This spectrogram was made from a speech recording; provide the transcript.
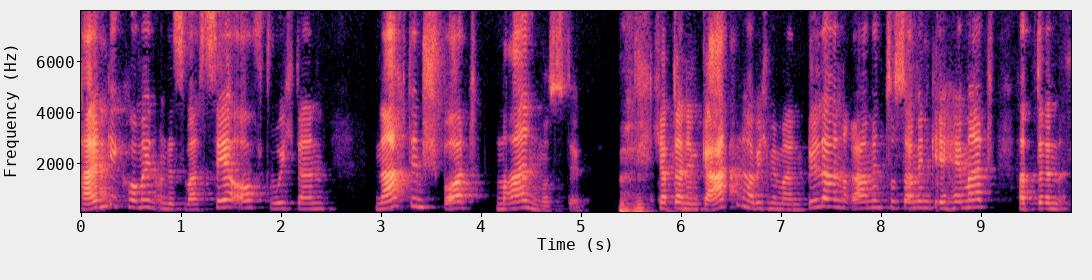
heimgekommen und es war sehr oft, wo ich dann nach dem Sport malen musste. Mhm. Ich habe dann im Garten, habe ich mir meinen Bilderrahmen zusammengehämmert, habe dann,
